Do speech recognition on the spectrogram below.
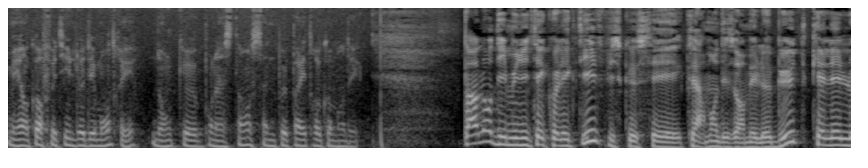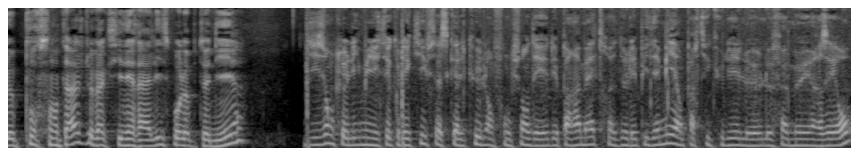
Mais encore faut-il le démontrer. Donc, euh, pour l'instant, ça ne peut pas être recommandé. Parlons d'immunité collective, puisque c'est clairement désormais le but. Quel est le pourcentage de vaccinés réalistes pour l'obtenir? Disons que l'immunité collective, ça se calcule en fonction des, paramètres de l'épidémie, en particulier le, fameux R0.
